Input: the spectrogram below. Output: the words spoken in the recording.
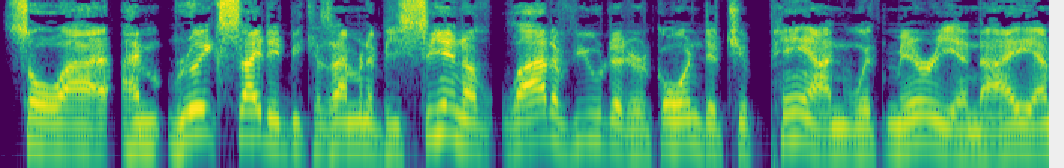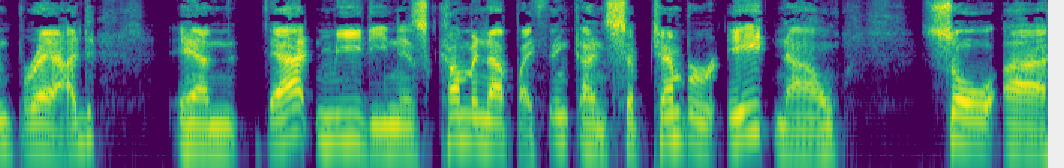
So uh, I'm really excited because I'm going to be seeing a lot of you that are going to Japan with Mary and I and Brad. And that meeting is coming up, I think, on September 8 now. So, uh,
